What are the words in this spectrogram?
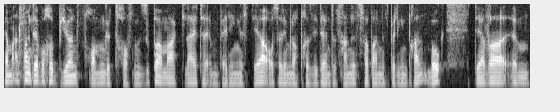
Wir haben Anfang der Woche Björn Fromm getroffen, Supermarktleiter im Wedding ist der, außerdem noch Präsident des Handelsverbandes Berlin-Brandenburg. Der war ähm,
